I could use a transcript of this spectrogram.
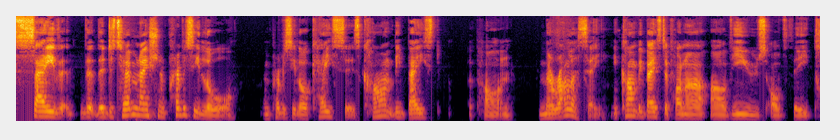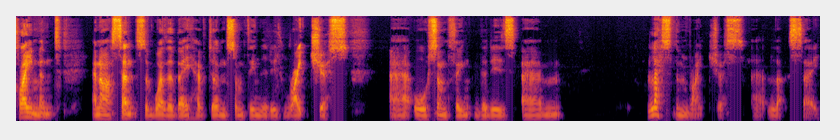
say that, that the determination of privacy law and privacy law cases can't be based upon morality. It can't be based upon our, our views of the claimant and our sense of whether they have done something that is righteous uh, or something that is um, less than righteous, uh, let's say.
